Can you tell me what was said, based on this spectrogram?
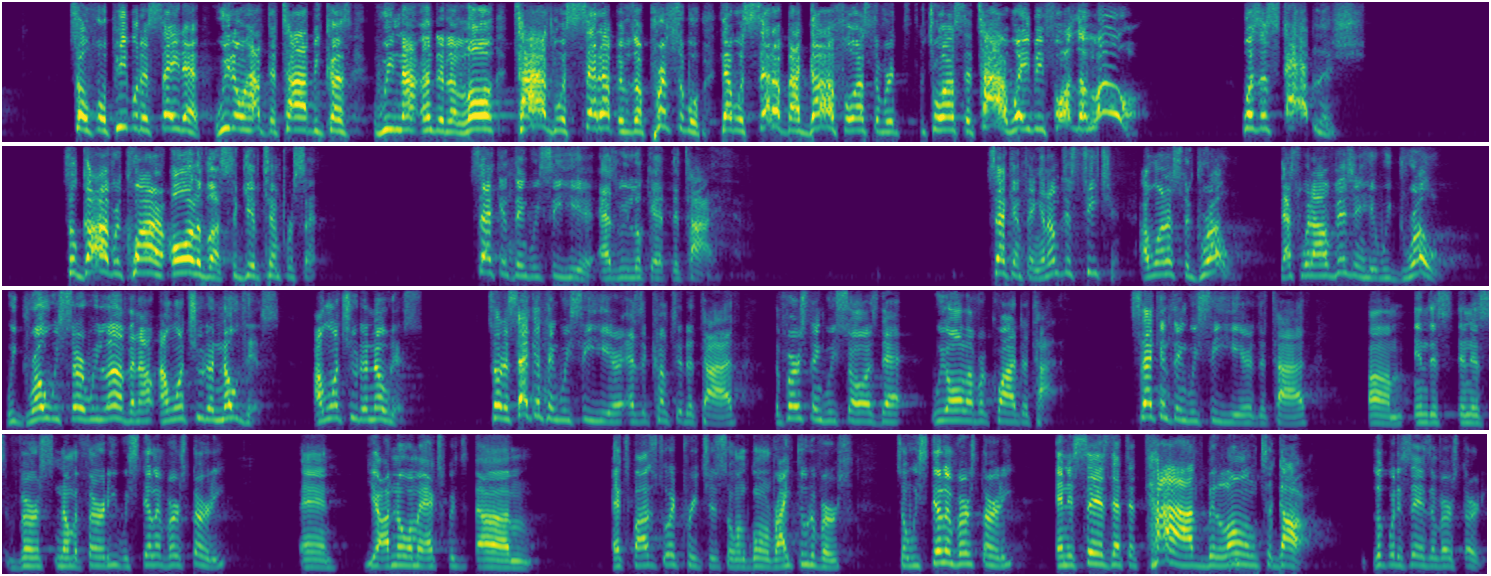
So for people to say that we don't have to tithe because we're not under the law, tithe was set up. It was a principle that was set up by God for us to for us to tithe way before the law was established. So God required all of us to give 10%. Second thing we see here as we look at the tithe. Second thing, and I'm just teaching. I want us to grow. That's what our vision here. We grow. We grow, we serve, we love. And I, I want you to know this. I want you to know this. So the second thing we see here as it comes to the tithe, the first thing we saw is that we all are required to tithe. Second thing we see here, the tithe, um, in this in this verse number 30, we're still in verse 30. And y'all know I'm an um, expository preacher, so I'm going right through the verse. So we're still in verse 30 and it says that the tithe belonged to God. Look what it says in verse 30.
